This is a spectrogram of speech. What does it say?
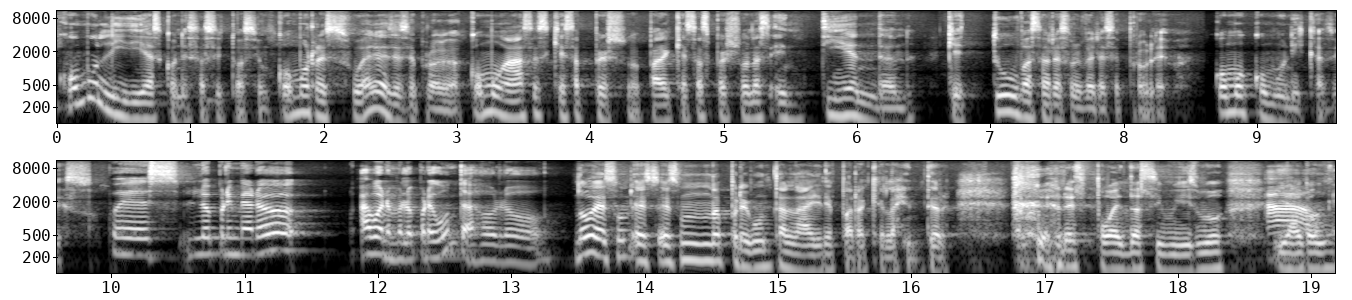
¿Cómo lidias con esa situación? ¿Cómo resuelves ese problema? ¿Cómo haces que esa persona, para que esas personas entiendan que tú vas a resolver ese problema? ¿Cómo comunicas eso? Pues lo primero Ah, bueno, ¿me lo preguntas o lo...? No, es, es, es una pregunta al aire para que la gente responda a sí mismo y ah, haga un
